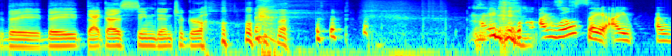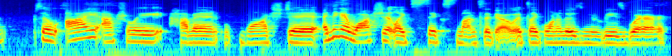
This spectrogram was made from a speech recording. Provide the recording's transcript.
they they that guy seemed integral. I, well, I will say I I so I actually haven't watched it. I think I watched it like six months ago. It's like one of those movies where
